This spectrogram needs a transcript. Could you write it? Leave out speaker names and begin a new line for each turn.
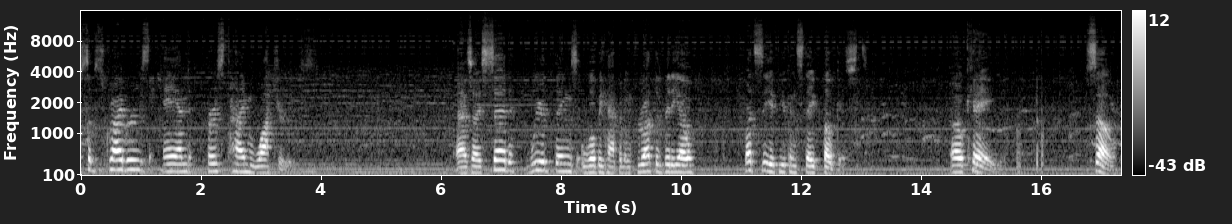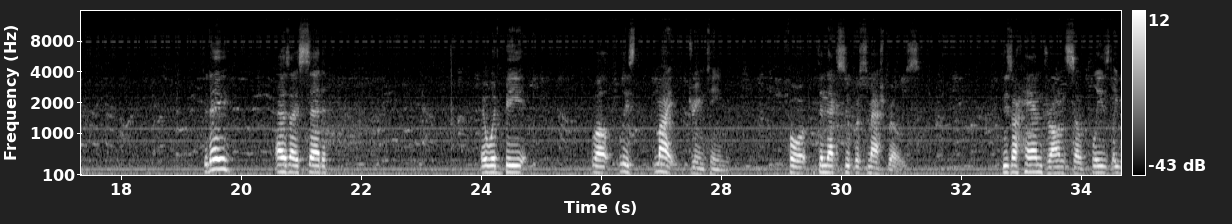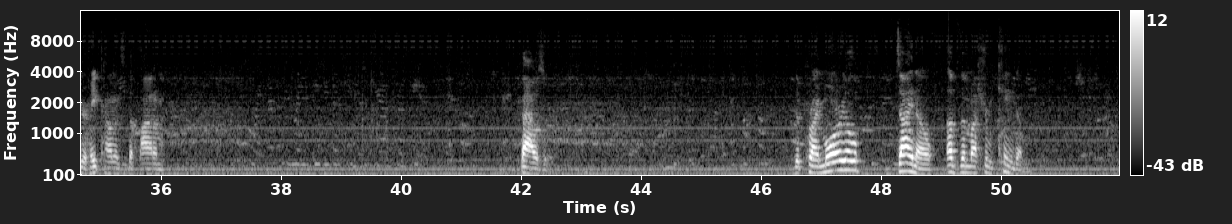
subscribers and first time watchers. As I said, weird things will be happening throughout the video. Let's see if you can stay focused. Okay. So, today, as I said, it would be, well, at least my dream team for the next Super Smash Bros. These are hand drawn, so please leave your hate comments at the bottom. Bowser. The primordial dino of the Mushroom Kingdom.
